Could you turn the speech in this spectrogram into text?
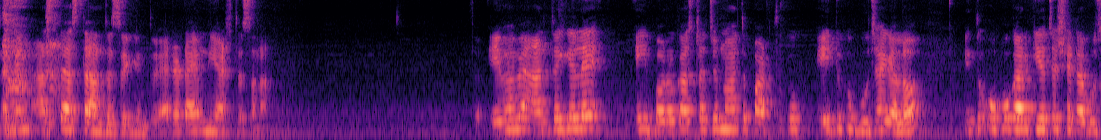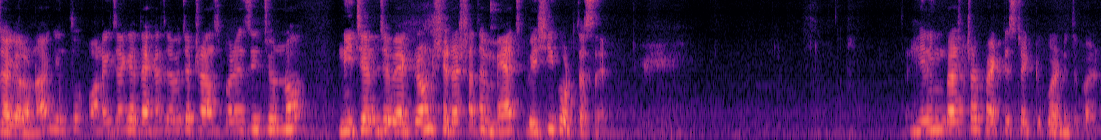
দেখেন, আস্তে আস্তে আনতেছে কিন্তু এট আ টাইম নিয়ে আসতেছে না। তো এইভাবে আনতে গেলে এই বড় কাজটার জন্য হয়তো পার্থক্য এইটুকু বোঝা গেল, কিন্তু উপকার কি হচ্ছে সেটা বোঝা গেল না। কিন্তু অনেক জায়গায় দেখা যাবে যে ট্রান্সপারেন্সির জন্য নিচের যে ব্যাকগ্রাউন্ড সেটার সাথে ম্যাচ বেশি করতেছে। হিলিং ব্রাশটার প্র্যাকটিসটা একটু করে নিতে পারেন।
